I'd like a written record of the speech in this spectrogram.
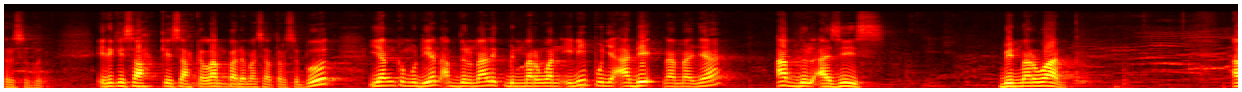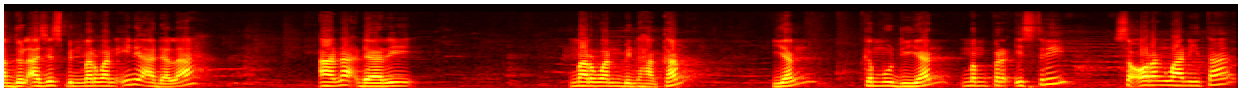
tersebut. Ini kisah-kisah kelam pada masa tersebut yang kemudian Abdul Malik bin Marwan ini punya adik namanya Abdul Aziz bin Marwan. Abdul Aziz bin Marwan ini adalah anak dari Marwan bin Hakam yang kemudian memperistri seorang wanita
